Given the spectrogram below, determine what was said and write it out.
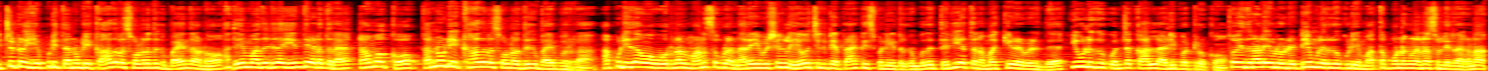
மிச்சிட்டோ எப்படி தன்னுடைய காதல சொல்றதுக்கு பயந்தானோ அதே மாதிரி தான் இந்த இடத்துல டமாக்கோ தன்னுடைய காதல சொல்றதுக்கு பயப்படுறா. அப்படிதான் ஒரு நாள் மனசுக்குள்ள நிறைய விஷயங்களை யோசிச்சுக்கிட்டே பிராக்டிஸ் பண்ணிட்டு இருக்கும்போது தெரியாதனமா கீழே விழுந்து இவளுக்கு கொஞ்சம் காலில் அடிபட்டு இருக்கும் இதனால இவளுடைய டீம்ல இருக்கக்கூடிய மத்த பொண்ணுங்களை என்ன சொல்லிடுறாங்கன்னா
